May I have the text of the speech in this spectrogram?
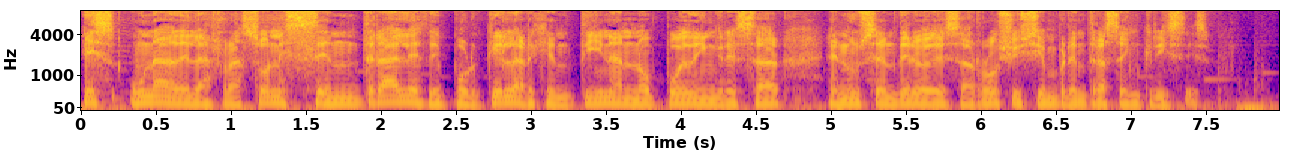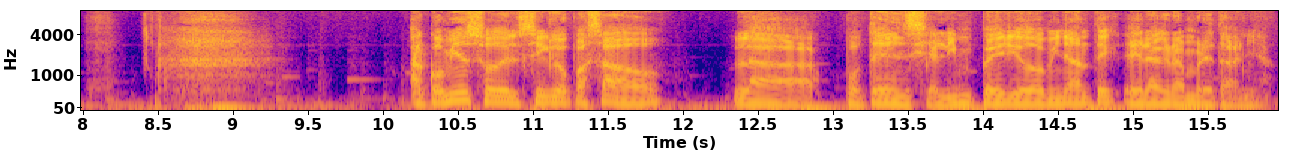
es una de las razones centrales de por qué la Argentina no puede ingresar en un sendero de desarrollo y siempre entras en crisis. A comienzo del siglo pasado, la potencia, el imperio dominante era Gran Bretaña.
